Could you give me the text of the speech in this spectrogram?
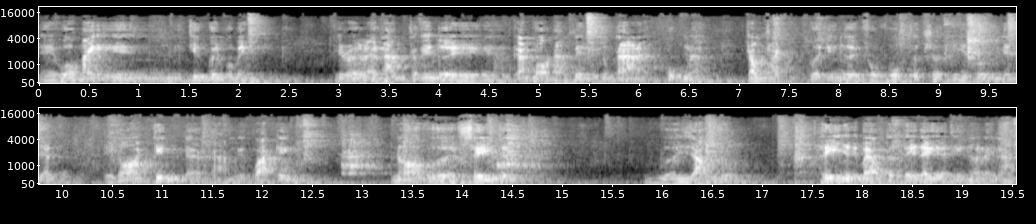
eh, bộ máy ờ, chính quyền của mình. Thế rồi là làm cho cái người cán bộ đảng viên của chúng ta đó cũng là trong sạch với cái người phục vụ thực sự như đối với nhân dân thì nó chính là cả một cái quá trình nó vừa xây dựng vừa giáo dục. Thấy những cái bài học thực tế đấy thì nó lại làm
